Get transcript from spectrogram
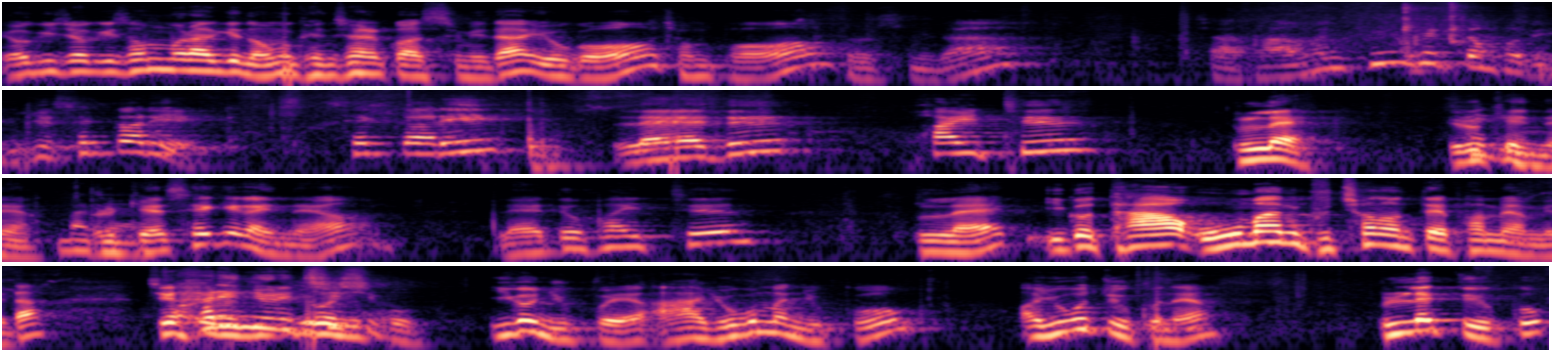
여기저기 선물하기 너무 괜찮을 것 같습니다. 요거 점퍼 그렇습니다. 자 다음은 흰색 점퍼도 이게 색깔이 색깔이 레드, 화이트, 블랙 이렇게 개. 있네요. 맞아요. 이렇게 세 개가 있네요. 레드, 화이트, 블랙 이거 다 5만 9천 원대 판매합니다. 지금 아, 할인율이 이건 70. 이건 6구예요. 아 요것만 6구. 아 요것도 6구네요. 블랙도 6구.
